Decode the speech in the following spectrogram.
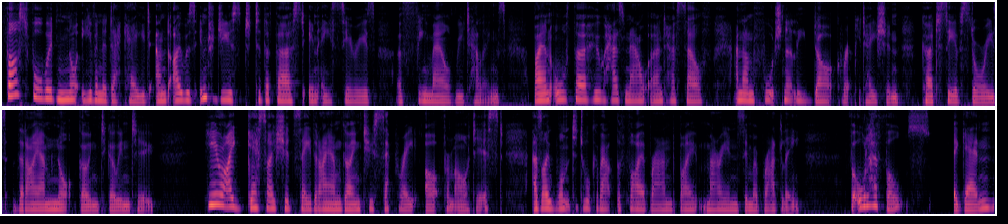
Fast forward not even a decade, and I was introduced to the first in a series of female retellings by an author who has now earned herself an unfortunately dark reputation, courtesy of stories that I am not going to go into. Here, I guess I should say that I am going to separate art from artist, as I want to talk about The Firebrand by Marion Zimmer Bradley. For all her faults, Again,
